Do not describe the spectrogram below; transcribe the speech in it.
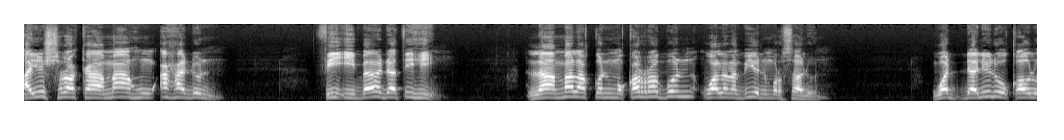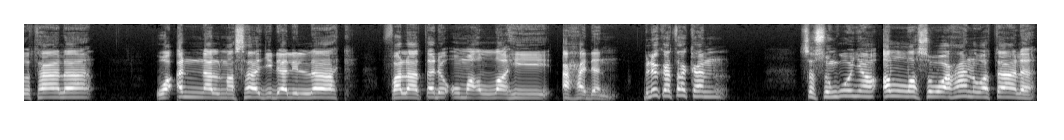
ayushraka ma'hu ahadun fi ibadatihi la malakun muqarrabun wala nabiyyun mursalun. Wad dalilu qawlu ta'ala wa annal masajida lillah fala tad'u ma'allahi ahadan. Beliau katakan sesungguhnya Allah Subhanahu wa taala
